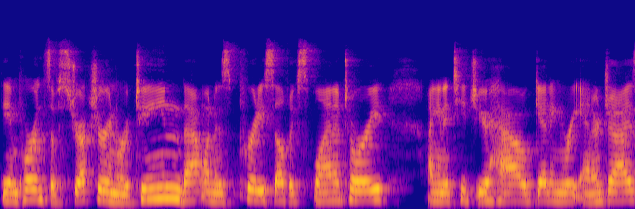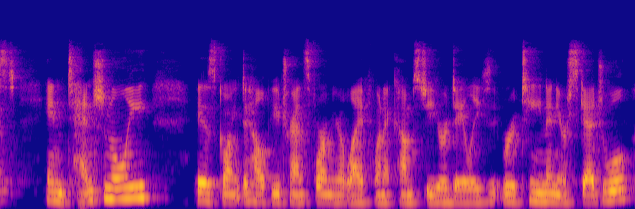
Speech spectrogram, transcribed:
the importance of structure and routine. That one is pretty self explanatory. I'm going to teach you how getting re energized intentionally is going to help you transform your life when it comes to your daily routine and your schedule.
